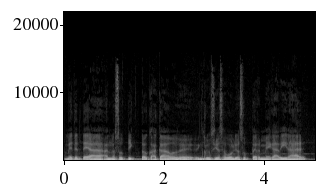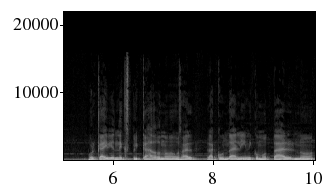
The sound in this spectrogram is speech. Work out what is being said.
Métete a, nuestro TikTok, acabamos de, inclusive se volvió súper mega viral, porque ahí viene explicado, ¿no? O sea, la kundalini como tal, ¿no?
